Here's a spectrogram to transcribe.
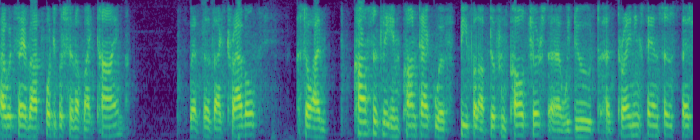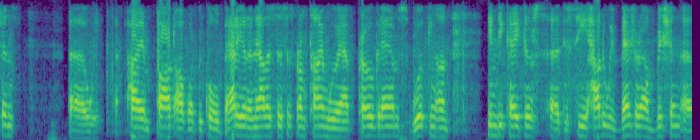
I would say, about 40% of my time that, that I travel. So I'm constantly in contact with people of different cultures. Uh, we do uh, training sensors sessions. We, I am part of what we call barrier analysis from time. We have programs working on indicators uh, to see how do we measure our mission. Uh,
